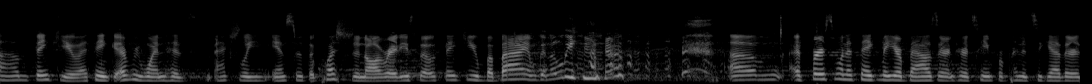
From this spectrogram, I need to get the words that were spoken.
Um, thank you. I think everyone has actually answered the question already, so thank you. Bye bye. I'm going to leave now. um, I first want to thank Mayor Bowser and her team for putting together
